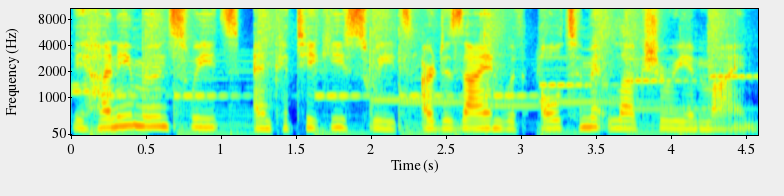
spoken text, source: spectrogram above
the honeymoon suites and Katikies suites are designed with ultimate luxury in mind,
